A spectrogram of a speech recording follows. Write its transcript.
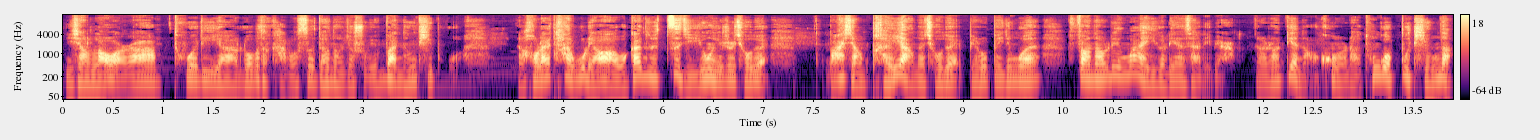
你像劳尔啊、托蒂啊、罗伯特卡洛斯等等，就属于万能替补。那后来太无聊啊，我干脆自己用一支球队，把想培养的球队，比如北京国安，放到另外一个联赛里边。啊，让电脑控制他，通过不停的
